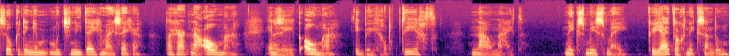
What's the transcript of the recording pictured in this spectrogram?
zulke dingen moet je niet tegen mij zeggen. Dan ga ik naar oma en dan zeg ik: Oma, ik ben geadopteerd. Nou, meid, niks mis mee. Kun jij toch niks aan doen?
